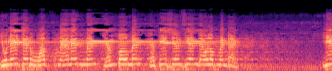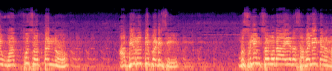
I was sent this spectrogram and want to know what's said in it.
ಯುನೈಟೆಡ್ ವರ್ಕ್ Management Empowerment Efficiency and Development Act ಈ ವಕ್ಫ್ ಸೊತ್ತನ್ನು ಅಭಿವೃದ್ಧಿಪಡಿಸಿ ಮುಸ್ಲಿಂ ಸಮುದಾಯದ ಸಬಲೀಕರಣ.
